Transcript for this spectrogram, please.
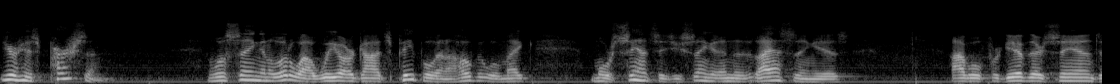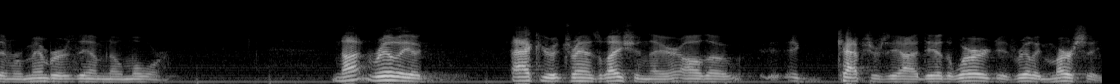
You're His person. And we'll sing in a little while, We Are God's People, and I hope it will make more sense as you sing it. And the last thing is, I will forgive their sins and remember them no more. Not really a accurate translation there, although it captures the idea. The word is really mercy.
